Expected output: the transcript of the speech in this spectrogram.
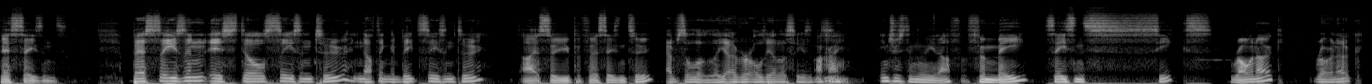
best seasons. Best season is still season two. Nothing can beat season two. Uh, so you prefer season two? Absolutely over all the other seasons. Okay. Interestingly enough, for me, season six, Roanoke, Roanoke.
